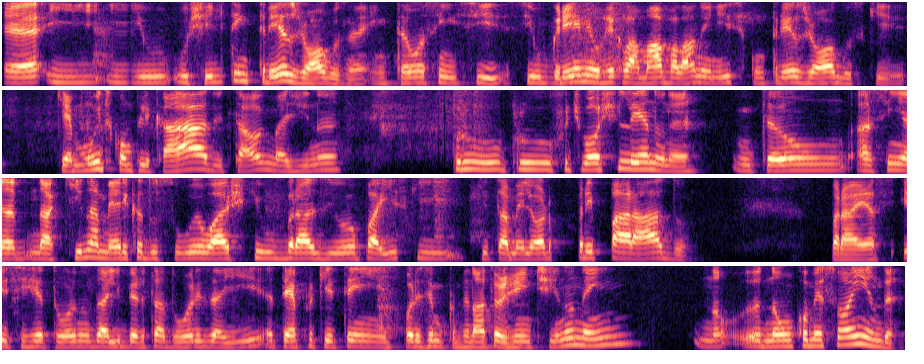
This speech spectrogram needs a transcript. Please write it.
É, e, e o, o Chile tem três jogos, né? Então, assim, se, se o Grêmio reclamava lá no início com três jogos, que, que é muito complicado e tal, imagina pro, pro futebol chileno, né? Então, assim, aqui na América do Sul, eu acho que o Brasil é o país que, que tá melhor preparado para esse esse retorno da Libertadores aí, até porque tem, por exemplo, o Campeonato Argentino nem não, não começou ainda.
